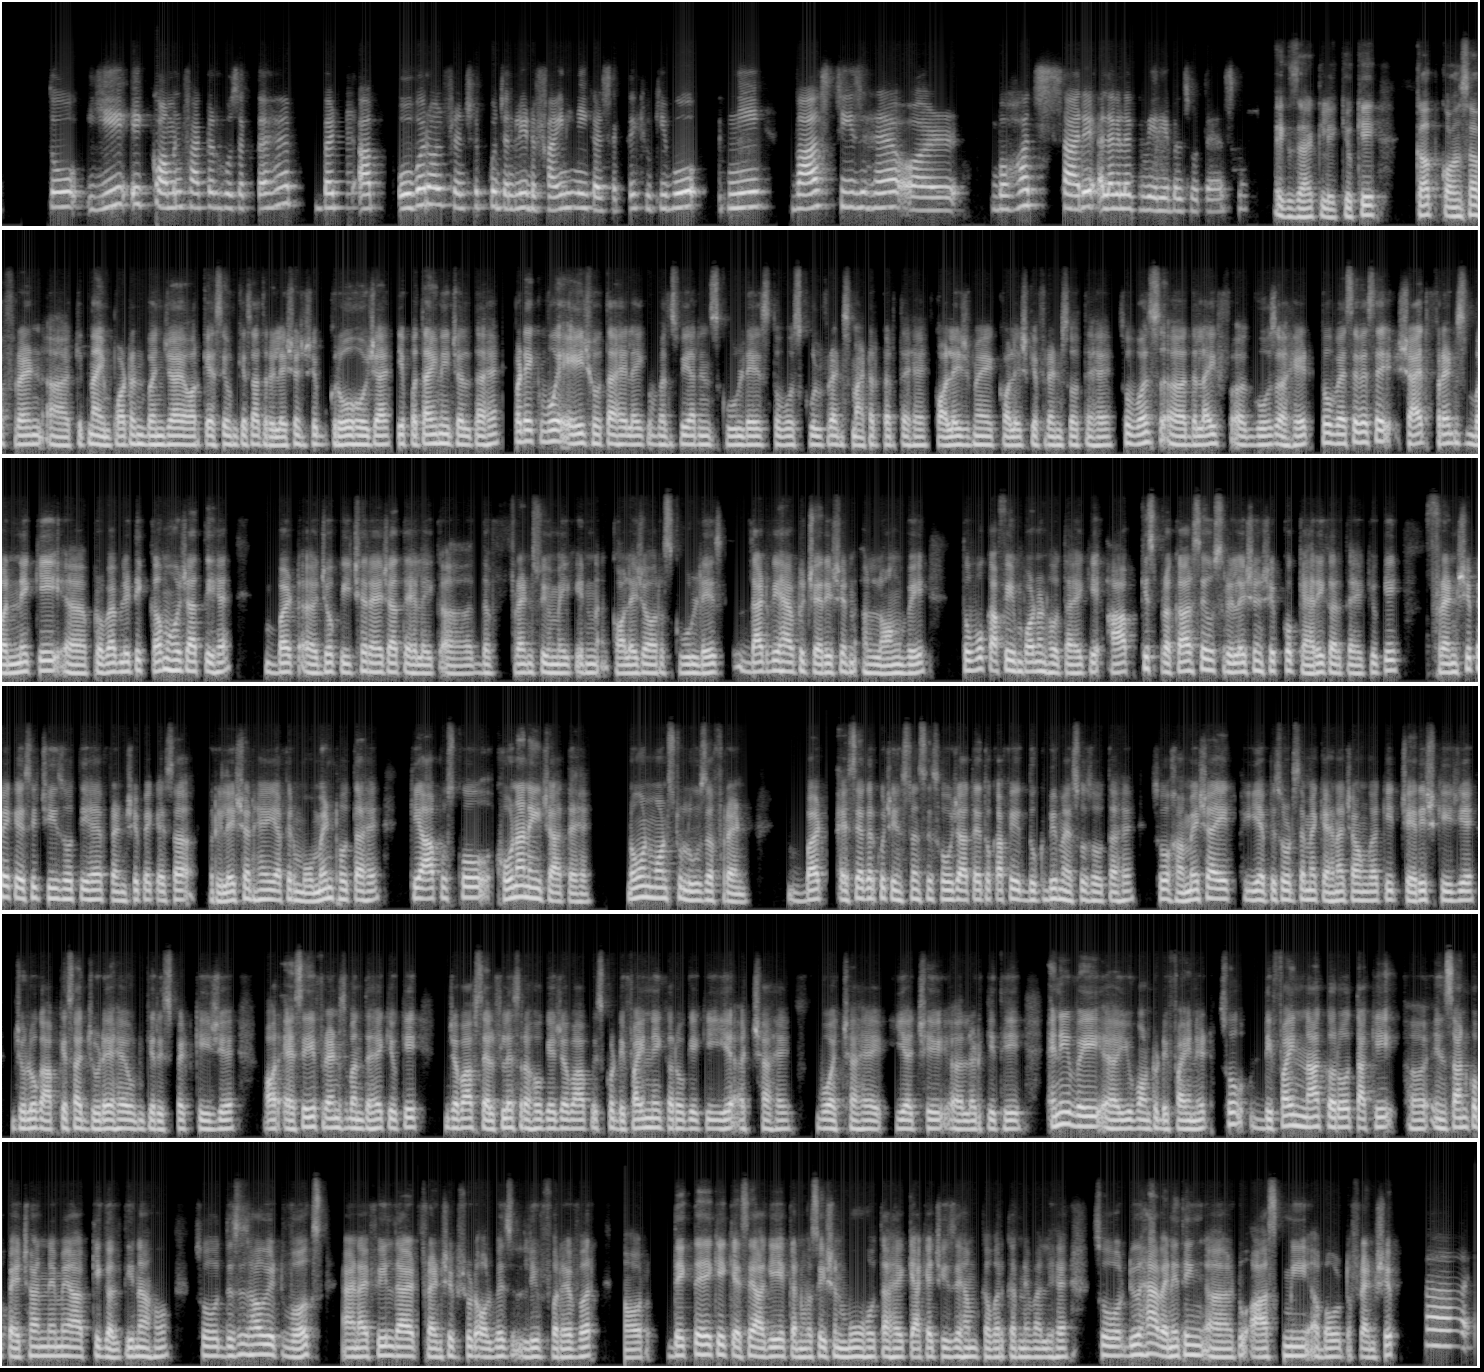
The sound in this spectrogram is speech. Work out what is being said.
तो ये एक कॉमन फैक्टर हो सकता है बट आप ओवरऑल फ्रेंडशिप को जनरली डिफाइन ही नहीं कर सकते क्योंकि वो इतनी वास्ट चीज़ है और बहुत सारे अलग अलग वेरिएबल्स होते हैं इसमें। एग्जैक्टली exactly, क्योंकि कब कौन सा फ्रेंड कितना इंपॉर्टेंट बन जाए और कैसे उनके साथ रिलेशनशिप ग्रो हो जाए ये पता ही नहीं चलता है। बट एक वो एज होता है like once we are in school days तो वो स्कूल फ्रेंड्स मैटर करते हैं। कॉलेज में कॉलेज के फ्रेंड्स होते हैं। So once the life goes ahead तो वैसे वैसे शायद फ्रेंड्स बनने की प्रोबेबिलिटी uh, कम हो जाती है। बट uh, जो पीछे रह जाते हैं like the friends we make in college और school days that we have to cherish in a long way तो वो काफ़ी इंपॉर्टेंट होता है कि आप किस प्रकार से उस रिलेशनशिप को कैरी करते हैं, क्योंकि फ्रेंडशिप एक ऐसी चीज़ होती है फ्रेंडशिप एक ऐसा रिलेशन है या फिर मोमेंट होता है कि आप उसको खोना नहीं चाहते हैं। No one wants to lose a friend but ऐसे अगर कुछ इंस्टेंसेस हो जाते हैं तो काफ़ी दुख भी महसूस होता है। सो so, हमेशा एक ये एपिसोड से मैं कहना चाहूँगा कि चेरिश कीजिए जो लोग आपके साथ जुड़े हैं उनकी रिस्पेक्ट कीजिए। और ऐसे ही फ्रेंड्स बनते हैं क्योंकि जब आप सेल्फलेस रहोगे जब आप इसको डिफाइन नहीं करोगे कि ये अच्छा है वो अच्छा है ये अच्छी लड़की थी any way you want to define it so define ना करो ताकि इंसान को पहचानने में आपकी गलती ना हो। So this is how it works and I feel that friendship should always live forever और देखते हैं कि कैसे आगे ये कन्वर्सेशन मूव होता है क्या क्या चीज़ें हम कवर करने वाले हैं। So do have anything to ask me about friendship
